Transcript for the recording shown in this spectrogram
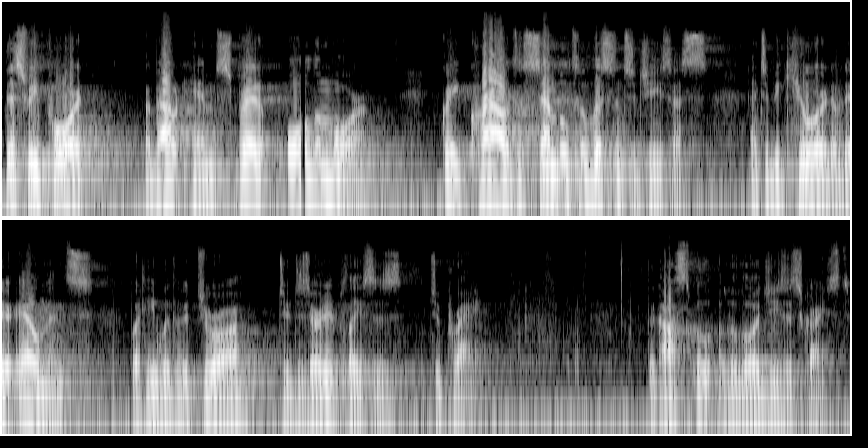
This report about him spread all the more. Great crowds assembled to listen to Jesus and to be cured of their ailments, but he would withdraw to deserted places to pray the gospel of the Lord Jesus Christ.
